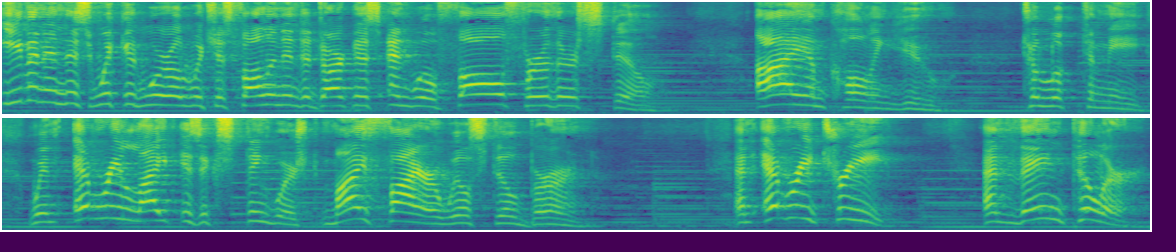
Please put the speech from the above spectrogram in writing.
even in this wicked world which has fallen into darkness and will fall further still. I am calling you to look to me. When every light is extinguished, my fire will still burn. And every tree and vain pillar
